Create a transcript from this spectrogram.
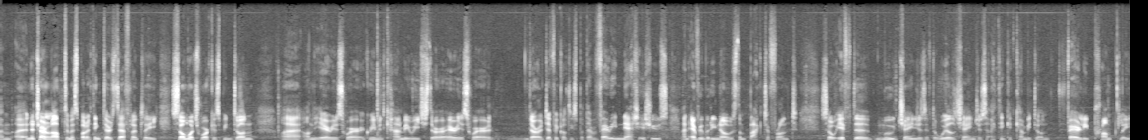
I'm uh, an eternal optimist, but I think there's definitely so much work has been done uh, on the areas where agreement can be reached. There are areas where there are difficulties, but they're very net issues, and everybody knows them back to front. So if the mood changes, if the will changes, I think it can be done fairly promptly.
